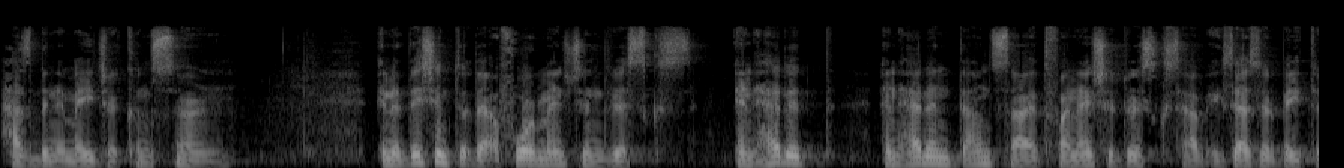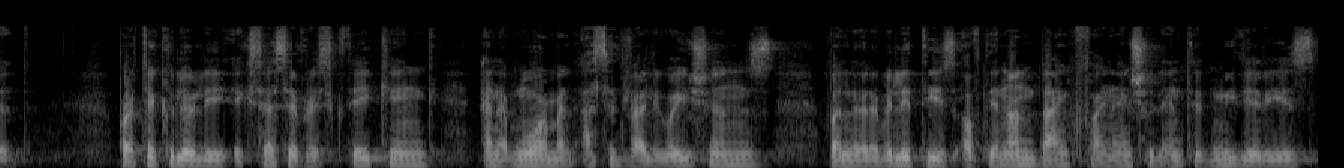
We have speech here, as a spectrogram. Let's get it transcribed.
has been a major concern. In addition to the aforementioned risks, inherent inherent downside financial risks have exacerbated, particularly excessive risk-taking and abnormal asset valuations, vulnerabilities of the non-bank financial intermediaries,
